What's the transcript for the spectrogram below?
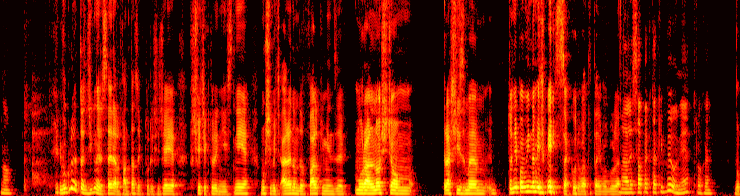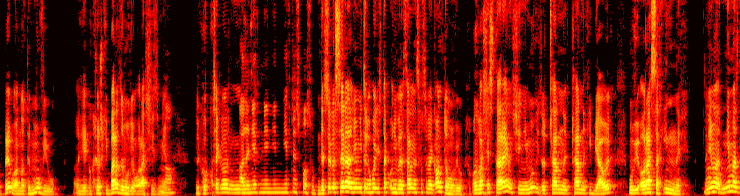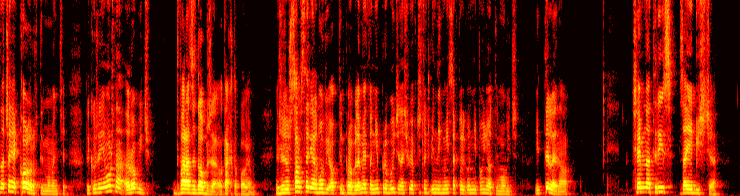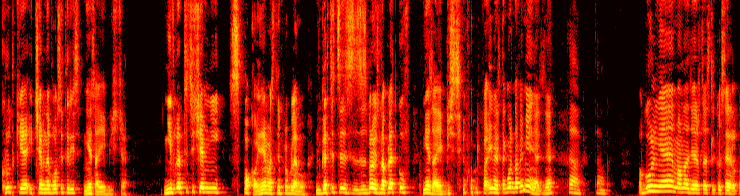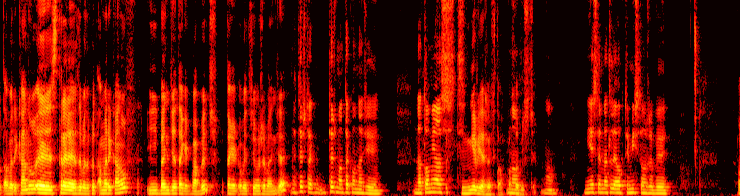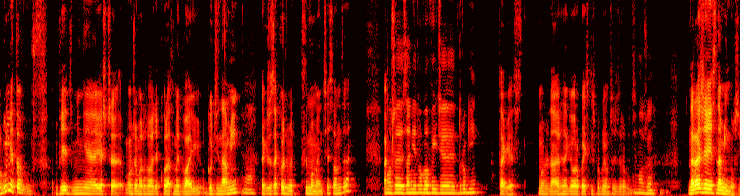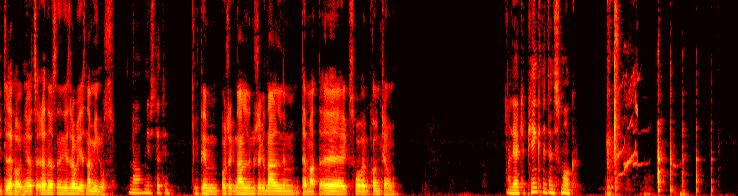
No. I w ogóle to jest dziwne, że serial fantasy, który się dzieje w świecie, który nie istnieje, musi być areną do walki między moralnością, rasizmem. To nie powinno mieć miejsca, kurwa, tutaj w ogóle. no ale Sapek taki był, nie? Trochę. No było, on o tym mówił. Jego książki bardzo mówią o rasizmie. No. Tylko czego... Ale nie, nie, nie, nie w ten sposób. Dlaczego serial nie umie tego powiedzieć w tak uniwersalny sposób, jak on to mówił? On właśnie starając się nie mówić o czarnych, czarnych i białych, mówi o rasach innych. To nie, ma, nie ma znaczenia kolor w tym momencie. Tylko, że nie można robić dwa razy dobrze, o tak to powiem. Jeżeli już sam serial mówi o tym problemie, to nie próbujcie na siłę wcisnąć w innych miejscach, w których on nie powinien o tym mówić. I tyle, no. Ciemna Tris, zajebiście. Krótkie i ciemne włosy Tris, nie zajebiście. Nilfgaardczycy ciemni, spoko, nie ma z tym problemu. Nilfgaardczycy z- ze zbroją z napletków, nie zajebiście, kurwa. I wiesz, tak można wymieniać, nie? Tak, tak. Ogólnie mam nadzieję, że to jest tylko serial pod Amerykanów, yy, trailer pod Amerykanów i będzie tak jak ma być, tak jak obiecują, że będzie. Ja też, tak, też mam taką nadzieję. Natomiast Nie wierzę w to No. osobiście. no, nie jestem na tyle optymistą, żeby... Ogólnie to w Wiedźminie jeszcze możemy rozmawiać akurat my dwaj godzinami, No, także zakończmy w tym momencie, sądzę. A- może za niedługo wyjdzie drugi? Tak jest. Może na rynek europejski spróbują coś zrobić. Może. Na razie jest na minus i tyle powiem. Ja żadnej oceny nie zrobię, jest na minus. No, niestety. I tym pożegnalnym, żegnalnym temat, e, słowem kończę. Ale jaki piękny ten smok.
